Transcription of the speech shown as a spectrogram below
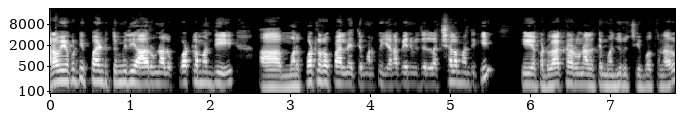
అరవై ఒకటి పాయింట్ తొమ్మిది ఆరు నాలుగు కోట్ల మంది మన కోట్ల రూపాయలనైతే మనకు ఎనభై ఎనిమిది లక్షల మందికి ఈ యొక్క డ్వాక్రా రుణాలు అయితే మంజూరు చేయబోతున్నారు.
